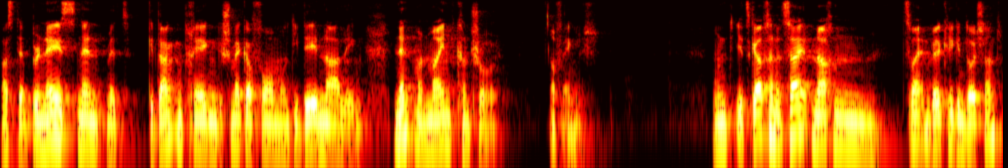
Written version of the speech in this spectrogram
was der Bernays nennt mit Gedanken prägen, Geschmäcker formen und Ideen nahelegen, nennt man Mind Control auf Englisch. Und jetzt gab es eine Zeit nach dem Zweiten Weltkrieg in Deutschland,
